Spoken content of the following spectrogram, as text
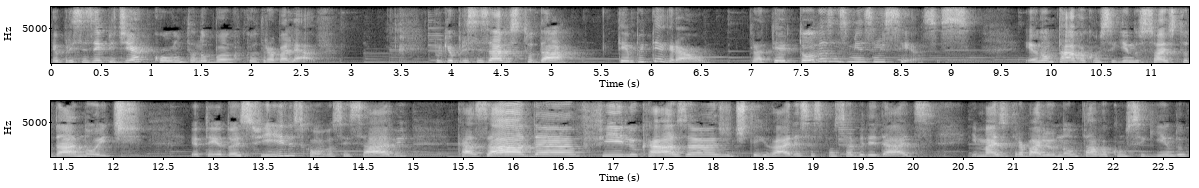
eu precisei pedir a conta no banco que eu trabalhava, porque eu precisava estudar tempo integral para ter todas as minhas licenças. Eu não estava conseguindo só estudar à noite. Eu tenho dois filhos, como vocês sabem, casada, filho, casa, a gente tem várias responsabilidades e mais o trabalho eu não estava conseguindo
